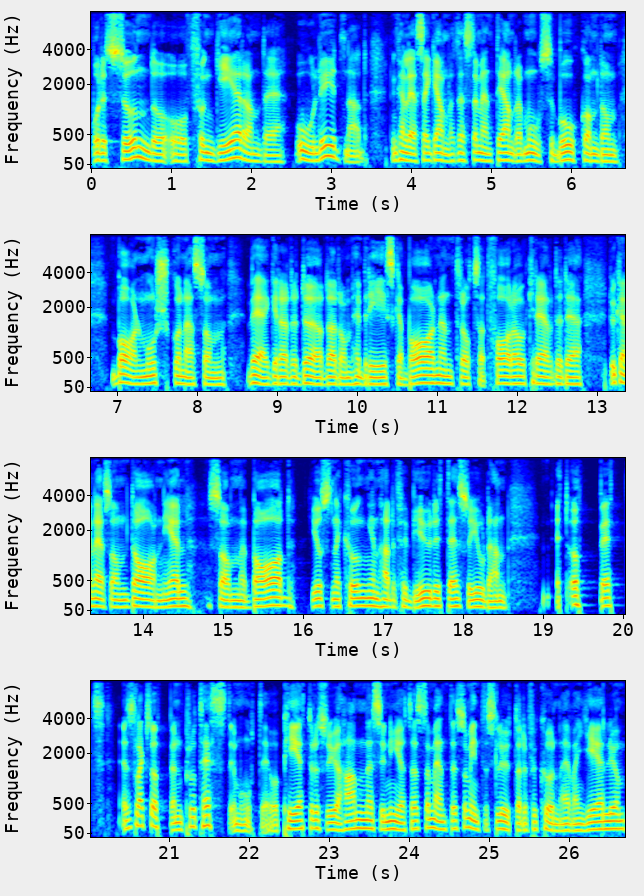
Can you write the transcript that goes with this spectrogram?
både sund och, och, fungerande olydnad. Du kan läsa i Gamla Testamentet i Andra Mosebok om de barnmorskorna som vägrade döda de hebreiska barnen trots att farao krävde det. Du kan läsa om Daniel som bad just när kungen hade förbjudit det så gjorde han ett öppet, en slags öppen protest emot det. Och Petrus och Johannes i Nya Testamentet som inte slutade förkunna evangelium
